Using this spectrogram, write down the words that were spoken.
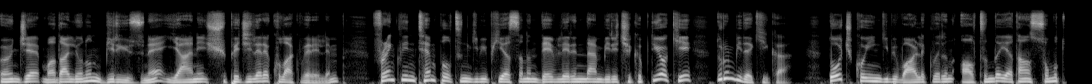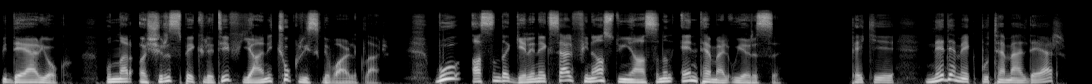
Önce madalyonun bir yüzüne yani şüphecilere kulak verelim. Franklin Templeton gibi piyasanın devlerinden biri çıkıp diyor ki, durun bir dakika. Dogecoin gibi varlıkların altında yatan somut bir değer yok. Bunlar aşırı spekülatif yani çok riskli varlıklar. Bu aslında geleneksel finans dünyasının en temel uyarısı. Peki ne demek bu temel değer?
